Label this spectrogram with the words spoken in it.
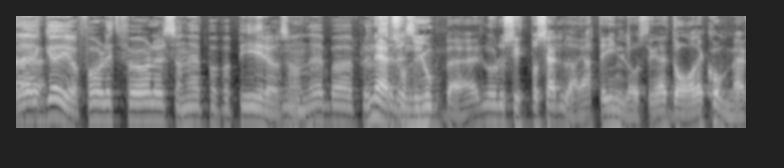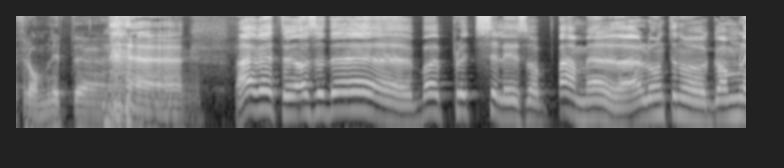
det er gøy å få litt følelser ned på papiret og sånn. Det er bare plutselig det er sånn du jobber når du sitter på cella etter innlåsning. Det er da det kommer fram litt eh, Nei, vet du, altså det Bare plutselig så bam er det der. Jeg lånte noen gamle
